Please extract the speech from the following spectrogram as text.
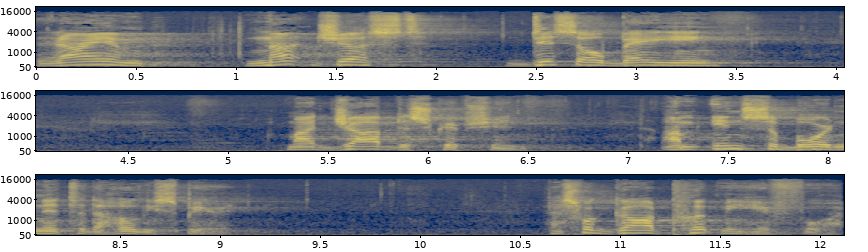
then I am not just disobeying my job description, I'm insubordinate to the Holy Spirit. That's what God put me here for.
